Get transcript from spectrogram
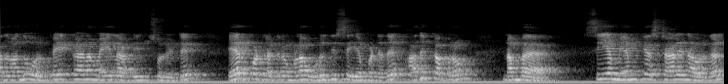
அது வந்து ஒரு ஃபேக்கான மெயில் அப்படின்னு சொல்லிட்டு ஏர்போர்ட்டில் இருக்கிறவங்களாம் உறுதி செய்யப்பட்டது. அதுக்கப்புறம் நம்ம சிஎம் எம் கே ஸ்டாலின் அவர்கள்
